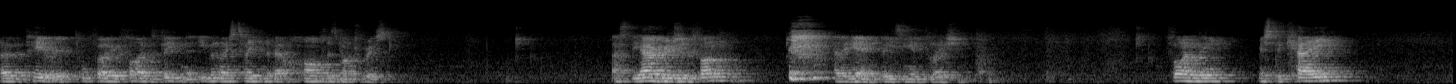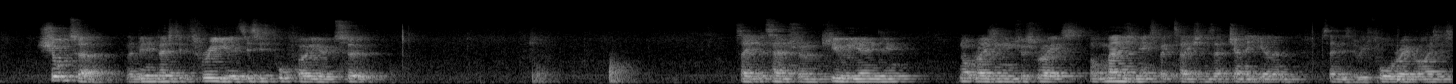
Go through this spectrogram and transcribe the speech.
Over the period, portfolio 5 has beaten it, even though it's taken about half as much risk. That's the average of the fund, and again, beating inflation. Finally, Mr. K, short term, they've been invested three years, this is portfolio two. Taper tantrum, QE ending, not raising interest rates, not managing expectations that Janet Yellen saying there's going to be four rate rises.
